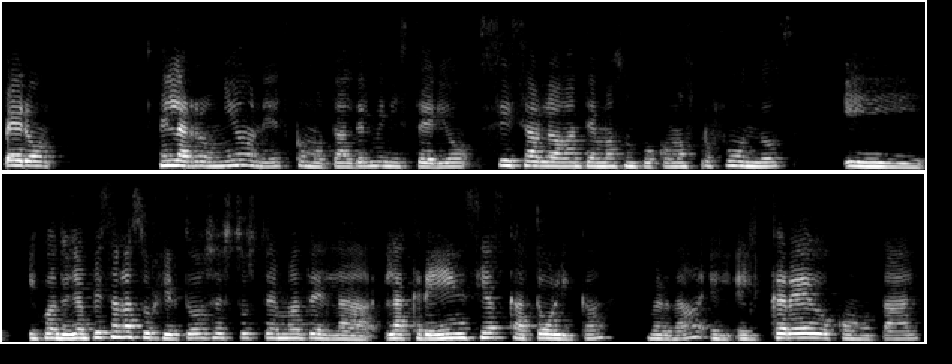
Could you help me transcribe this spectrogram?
pero en las reuniones como tal del ministerio sí se hablaban temas un poco más profundos y, cuando ya empiezan a surgir todos estos temas de las la creencias católicas, ¿verdad? El, el, credo como tal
